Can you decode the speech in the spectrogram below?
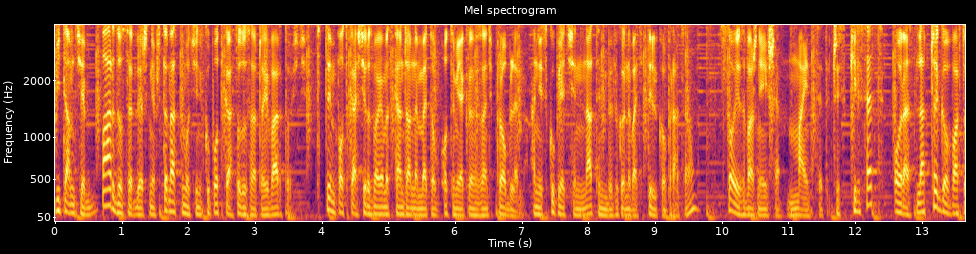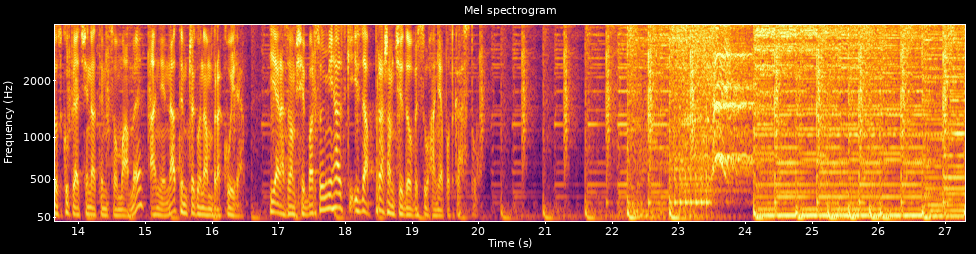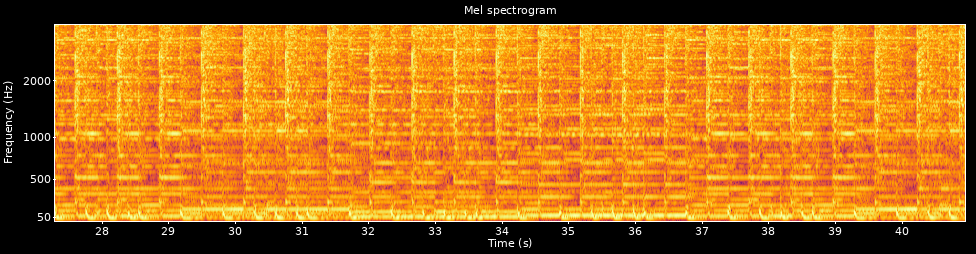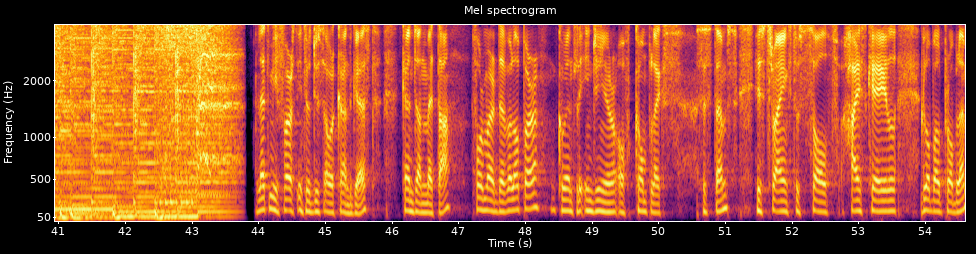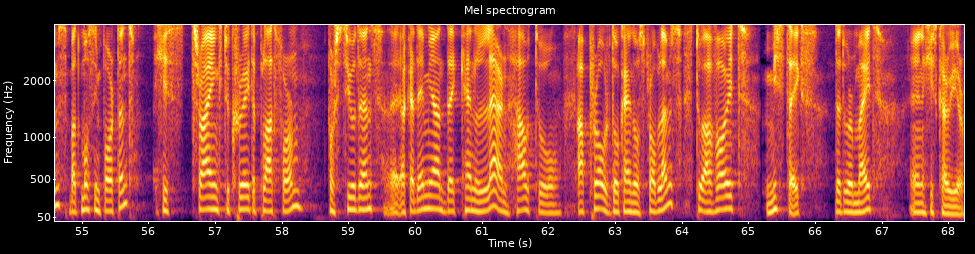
Witam Cię bardzo serdecznie w 14 odcinku podcastu Dostarczaj Wartość. W tym podcaście rozmawiamy z Kanjanem Metą o tym, jak rozwiązać problem, a nie skupiać się na tym, by wykonywać tylko pracę. Co jest ważniejsze, mindset czy skillset? Oraz dlaczego warto skupiać się na tym, co mamy, a nie na tym, czego nam brakuje. Ja nazywam się Bartłomiej Michalski i zapraszam Cię do wysłuchania podcastu. Let me first introduce our current guest, Khanjan Mehta, former developer, currently engineer of complex systems. He's trying to solve high scale global problems, but most important, he's trying to create a platform for students, uh, academia, they can learn how to approach those kind of problems to avoid mistakes that were made in his career.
